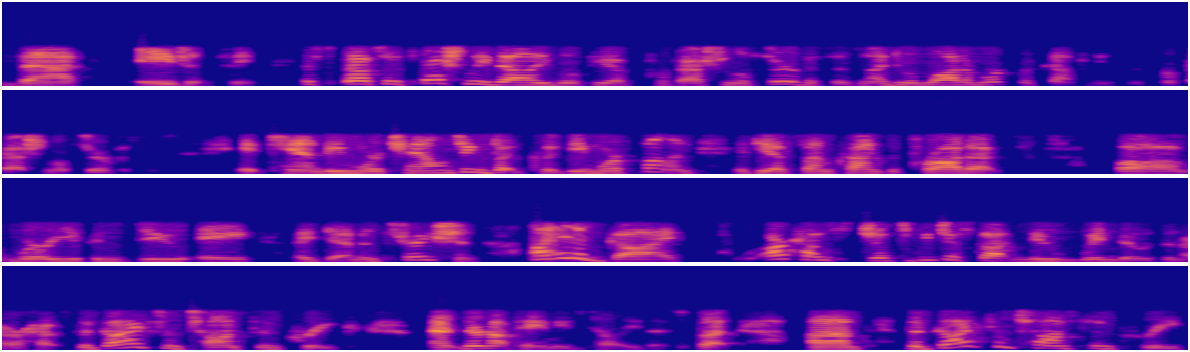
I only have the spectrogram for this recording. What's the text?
that agency especially, especially valuable if you have professional services. And I do a lot of work with companies with professional services. It can be more challenging, but could be more fun if you have some kinds of products um, where you can do a, a demonstration. I had a guy, our house just, we just got new windows in our house. The guy's from Thompson Creek, and they're not paying me to tell you this, but um, the guy from Thompson Creek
